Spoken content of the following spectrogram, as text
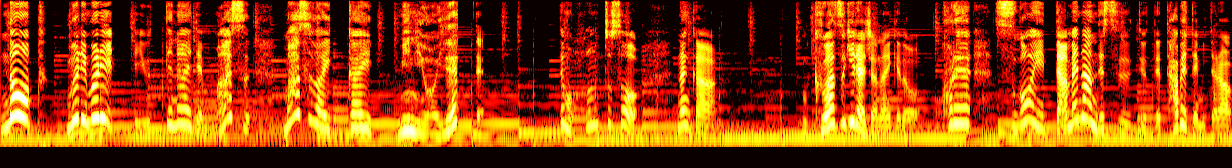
ノープ無理無理って言ってないでまずまずは一回見においでって。でもほんとそう。なんか食わず嫌いじゃないけどこれすごいダメなんですって言って食べてみたら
